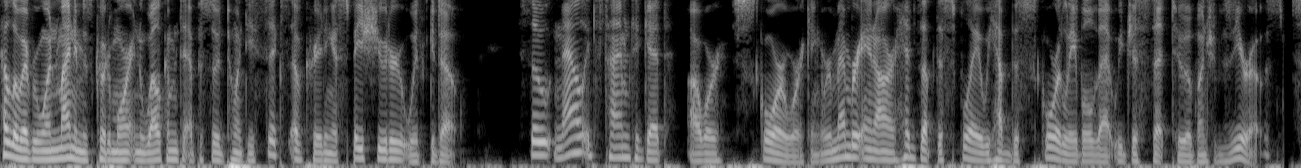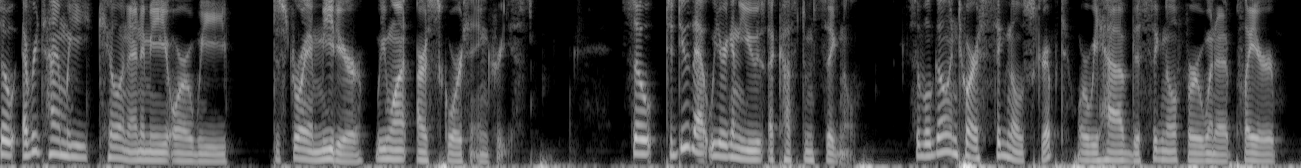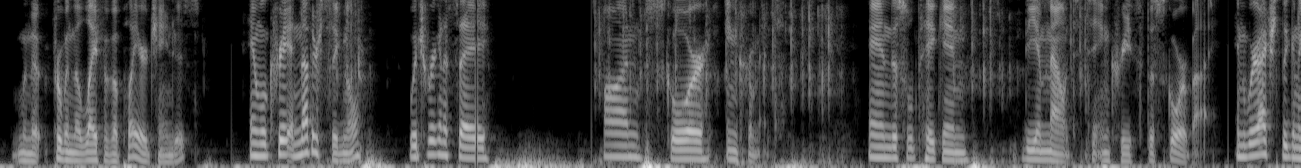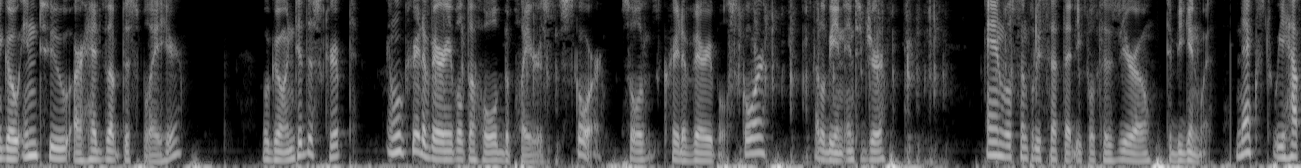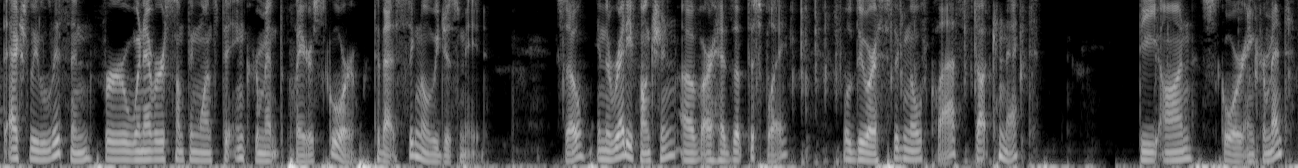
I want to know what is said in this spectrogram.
Hello everyone, my name is CodeNMore and welcome to episode 26 of creating a space shooter with Godot. So now it's time to get our score working. Remember in our heads up display we have the score label that we just set to a bunch of zeros. So every time we kill an enemy or we destroy a meteor, we want our score to increase. So to do that we are going to use a custom signal. So we'll go into our signals script where we have the signal for when a player when the, for when the life of a player changes. And we'll create another signal which we're going to say on score increment. And this will take in the amount to increase the score by. And we're actually going to go into our heads up display here. We'll go into the script and we'll create a variable to hold the player's score. So we'll create a variable score, that'll be an integer, and we'll simply set that equal to zero to begin with. Next, we have to actually listen for whenever something wants to increment the player's score to that signal we just made. So in the ready function of our heads up display, we'll do our signals class dot connect the on score increment,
